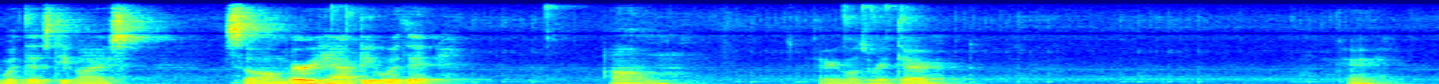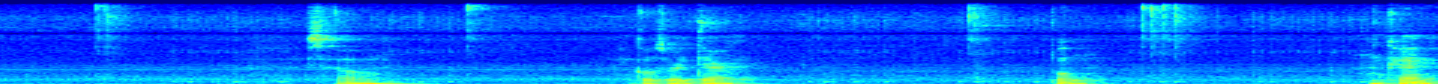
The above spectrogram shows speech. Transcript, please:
with this device. So I'm very happy with it. Um, there it goes right there. Okay. So it goes right there. Boom. Okay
